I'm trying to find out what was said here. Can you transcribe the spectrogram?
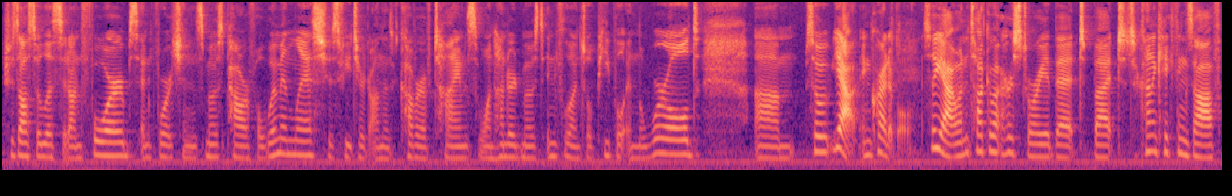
she's also listed on Forbes and Fortune's Most Powerful Women list. She's featured on the cover of Time's 100 Most Influential People in the World. Um, so yeah, incredible. So yeah, I want to talk about her story a bit, but to kind of kick things off,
